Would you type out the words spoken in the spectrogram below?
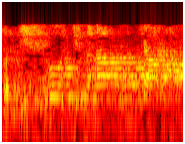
تو جس کو جتنا اونچا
